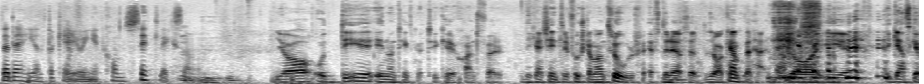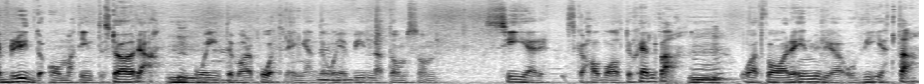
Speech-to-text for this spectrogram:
där det är helt okej och inget konstigt liksom. Ja, och det är någonting som jag tycker är skönt för det kanske inte är det första man tror efter att ha sett dragkampen här. Men jag är, är ganska brydd om att inte störa Mm. och inte vara påträngande och jag vill att de som ser ska ha valt det själva. Och att vara i en miljö och veta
